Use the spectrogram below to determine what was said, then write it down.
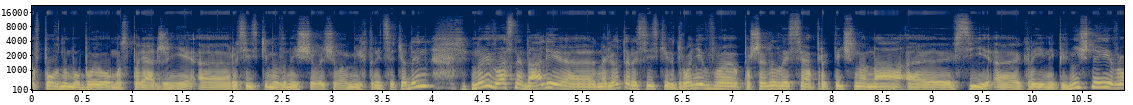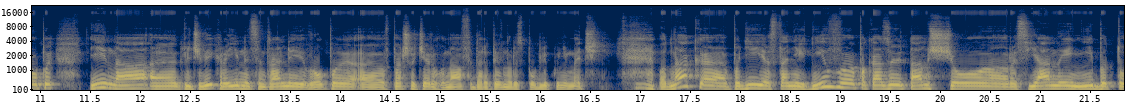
в повному бойовому спорядженні е, російськими винищувачами Міг 31 Ну і власне далі е, нальоти російських дронів е, поширилися практично на е, всі е, країни Північної Європи і на е, ключові країни Центральної Європи, е, в першу чергу на Федеративну Республіку Німеччина. Однак е, події останніх днів показують нам, що росіяни нібито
